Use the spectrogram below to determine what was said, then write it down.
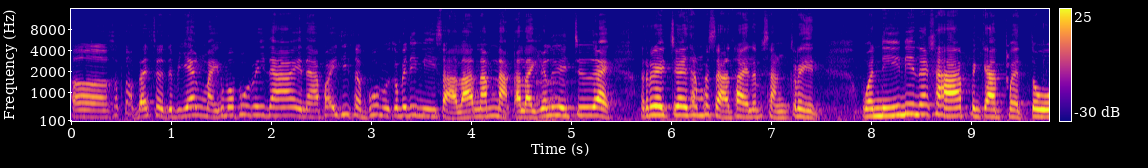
เออเขาตอบได้เธอจะไปแย่งไมค์เขามาพูดไม่ได้นะ เพราะไอ้ที่เธอพูดมันก็ไม่ได้มีสาระน้ำหนักอะไรก็เรื่อยเจื่อยเรื่อยเจื่อยทั้งภาษาไทยและภาษาอังกฤษ วันนี้นี่นะคะเป็นการเปิดตัว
